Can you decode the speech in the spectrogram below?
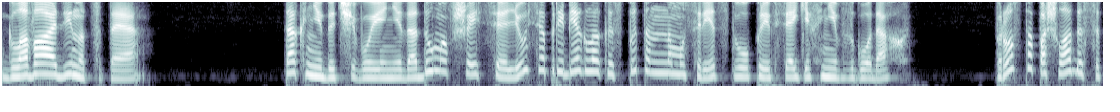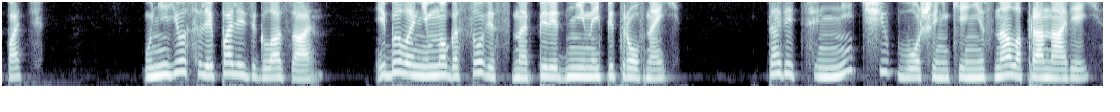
Глава одиннадцатая. Так ни до чего и не додумавшись, Люся прибегла к испытанному средству при всяких невзгодах. Просто пошла досыпать. У нее слепались глаза, и было немного совестно перед Ниной Петровной. Та ведь ничегошеньки не знала про Навей,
